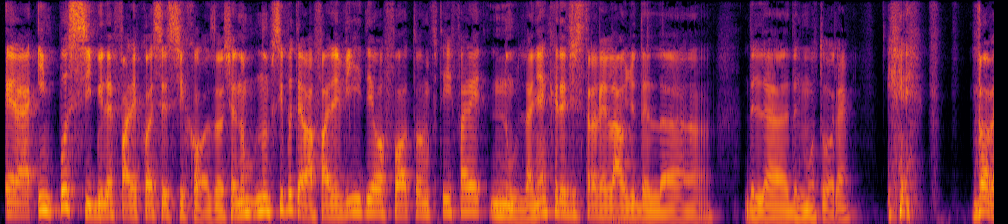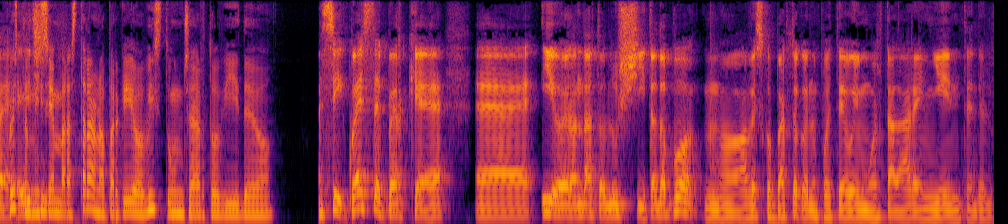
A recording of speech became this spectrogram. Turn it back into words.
era impossibile fare qualsiasi cosa, cioè non, non si poteva fare video, foto, non potevi fare nulla, neanche registrare l'audio del, del, del motore. Vabbè, Questo mi ci... sembra strano perché io ho visto un certo video. Sì, questo è perché eh, io ero andato all'uscita, dopo mh, mm, aver scoperto che non potevo immortalare niente del,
